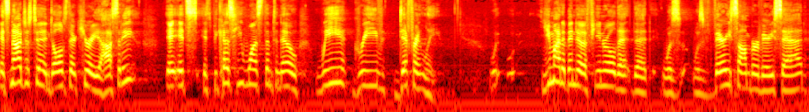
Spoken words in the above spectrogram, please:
It's not just to indulge their curiosity, it, it's, it's because he wants them to know we grieve differently. We, you might have been to a funeral that, that was, was very somber, very sad.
